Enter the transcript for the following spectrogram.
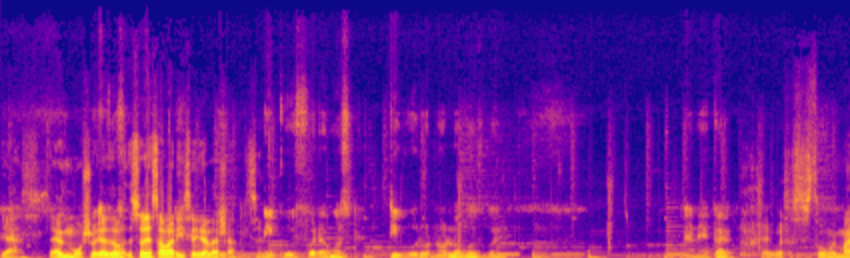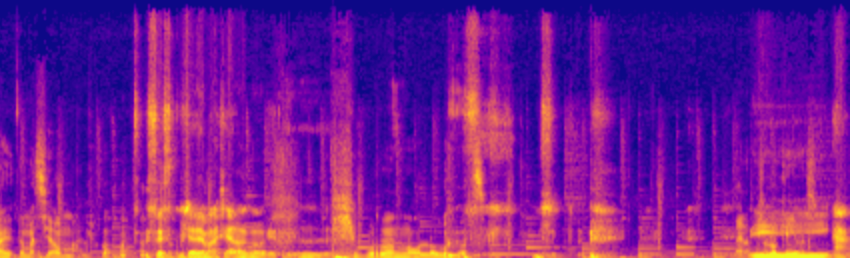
Ya, es- ya es mucho, ya es- eso ya es avaricia y ya la chaviza. ni que fuéramos tiburonólogos, güey. La neta, Ay, güey, Eso sí estuvo muy mal, demasiado malo. se escucha demasiado como que. Tiburonólogos. bueno, pues a lo que ibas. Y, ah,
